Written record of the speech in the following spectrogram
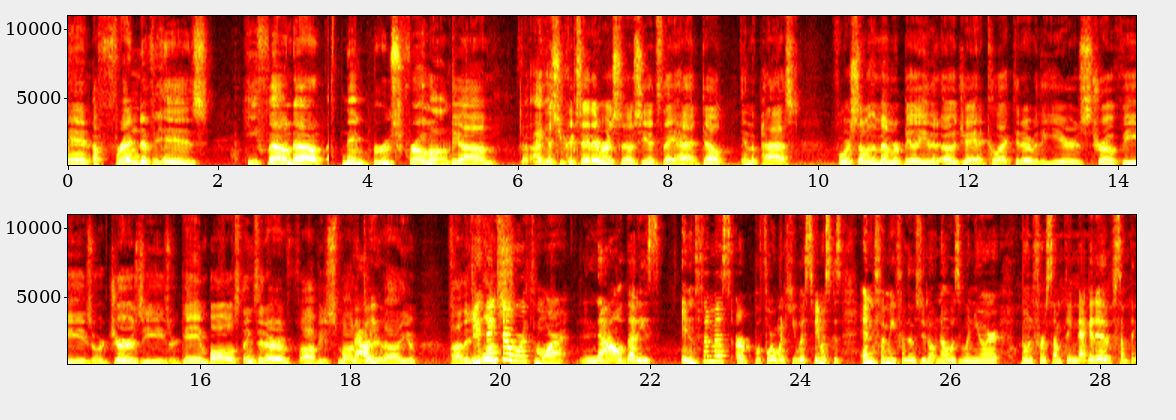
And a friend of his, he found out named Bruce Fromong. The, Um, I guess you could say they were associates. They had dealt in the past for some of the memorabilia that OJ had collected over the years trophies or jerseys or game balls, things that are of obvious monetary Value. value. Uh, that Do he you think they're worth more now that he's infamous or before when he was famous? Because infamy, for those who don't know, is when you're known for something negative, something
